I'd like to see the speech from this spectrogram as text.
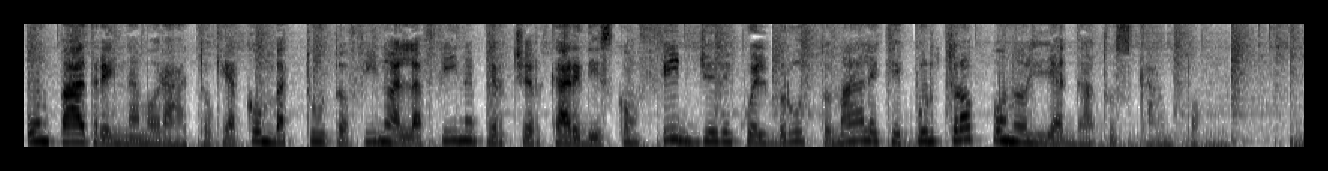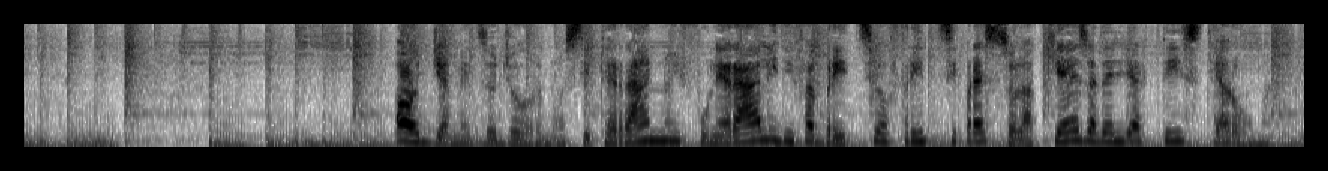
Un padre innamorato che ha combattuto fino alla fine per cercare di sconfiggere quel brutto male che purtroppo non gli ha dato scampo. Oggi a mezzogiorno si terranno i funerali di Fabrizio Frizzi presso la Chiesa degli Artisti a Roma.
